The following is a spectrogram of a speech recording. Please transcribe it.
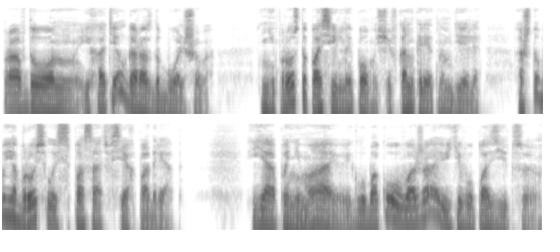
Правда, он и хотел гораздо большего, не просто посильной помощи в конкретном деле, а чтобы я бросилась спасать всех подряд. Я понимаю и глубоко уважаю его позицию.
